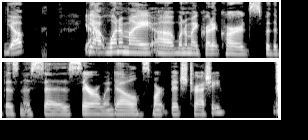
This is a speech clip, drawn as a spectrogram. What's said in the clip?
Yep. Yeah. yeah. one of my uh, one of my credit cards for the business says Sarah Wendell, smart bitch, trashy.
